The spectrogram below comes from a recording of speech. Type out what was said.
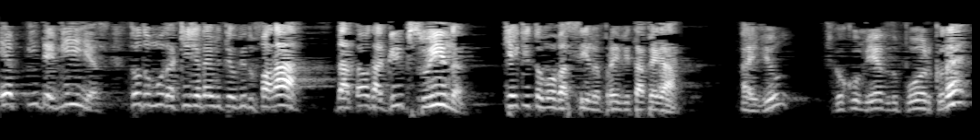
epidemias. Todo mundo aqui já deve ter ouvido falar da tal da gripe suína. Quem que tomou vacina para evitar pegar? Aí viu? Ficou com medo do porco, né?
